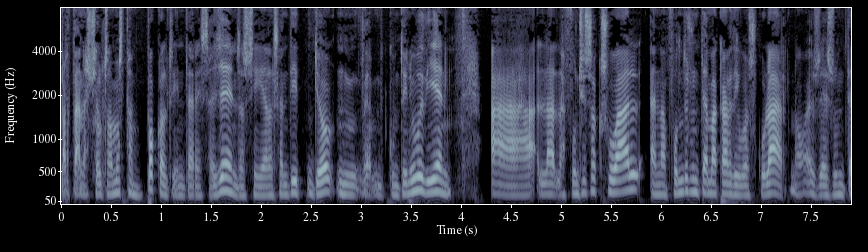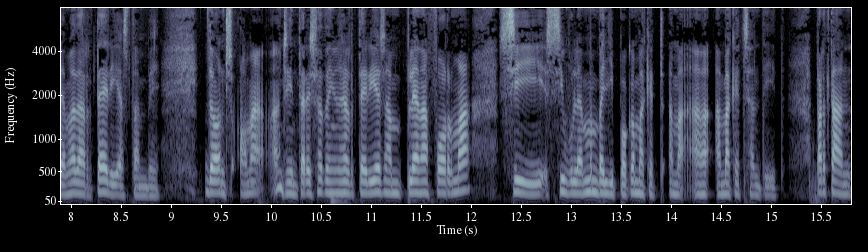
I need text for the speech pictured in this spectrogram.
Per tant, això als homes tampoc els interessa gens. O sigui, en el sentit, jo mm, continuo dient, uh, la, la funció sexual en el fons és un tema cardiovascular, no? És, és un tema d'artèries també. Doncs, home, ens interessa tenir les artèries en plena forma si, si volem envellir poc en aquest, en, en aquest sentit. Per tant,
